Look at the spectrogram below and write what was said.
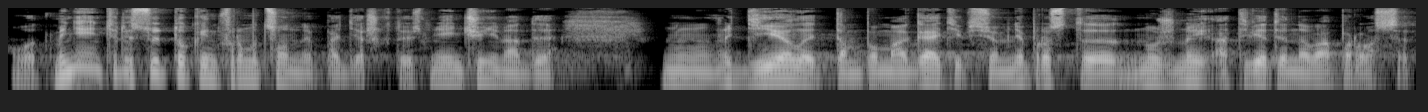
Вот. Меня интересует только информационная поддержка. То есть мне ничего не надо делать, там, помогать и все. Мне просто нужны ответы на вопросы.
